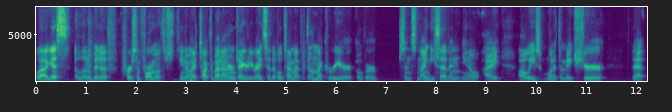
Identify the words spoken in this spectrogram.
Well, I guess a little bit of first and foremost, you know, I talked about honor integrity, right? So the whole time I've done my career over since 97, you know, I always wanted to make sure that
